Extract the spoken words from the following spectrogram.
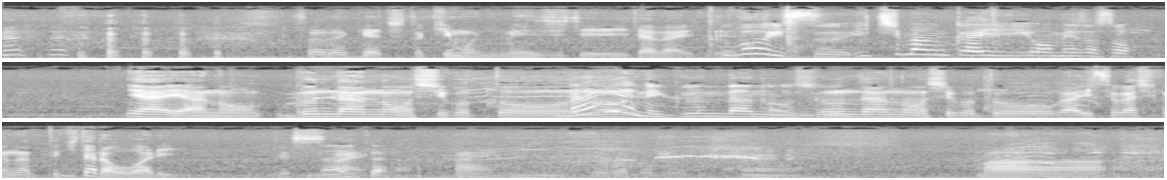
それだけはちょっと肝に銘じていただいて。クボイス1万回を目指そう。いやいやあの軍団のお仕事のなんやねん軍団のお仕事。軍団のお仕事が忙しくなってきたら終わりです。ないから、はい、はい、うん。ということで。うん。まあ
